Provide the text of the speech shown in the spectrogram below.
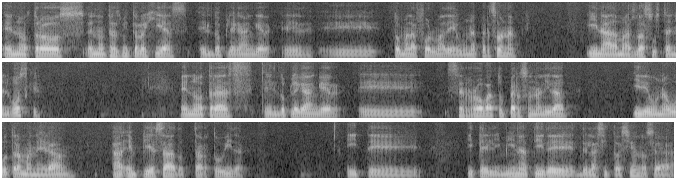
En, otros, en otras mitologías, el doppelganger eh, eh, toma la forma de una persona y nada más lo asusta en el bosque. En otras, el doppelganger eh, se roba tu personalidad y de una u otra manera empieza a adoptar tu vida y te, y te elimina a ti de, de la situación. O sea,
